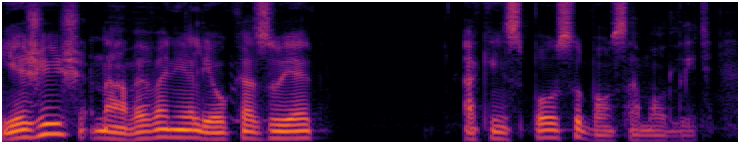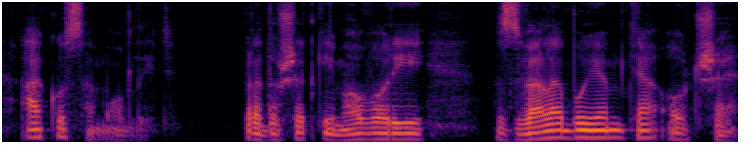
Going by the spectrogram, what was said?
Ježiš nám v Evangelii ukazuje, akým spôsobom sa modliť, ako sa modliť. Predovšetkým hovorí, zvelebujem ťa, Oče,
